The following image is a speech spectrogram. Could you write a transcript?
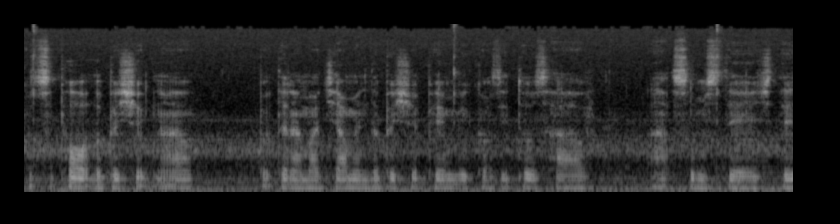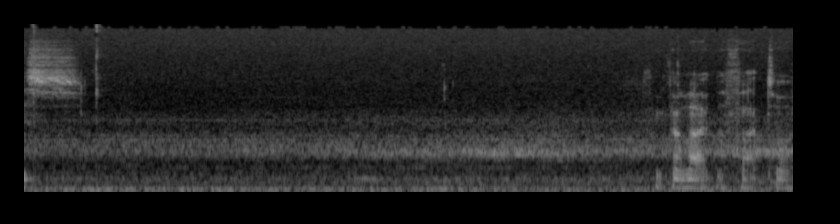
Could support the bishop now, but then am I jamming the bishop in because it does have at some stage this. I think I like the fact of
